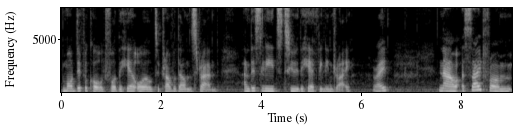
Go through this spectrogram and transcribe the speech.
more difficult for the hair oil to travel down the strand. And this leads to the hair feeling dry, right? Now, aside from,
